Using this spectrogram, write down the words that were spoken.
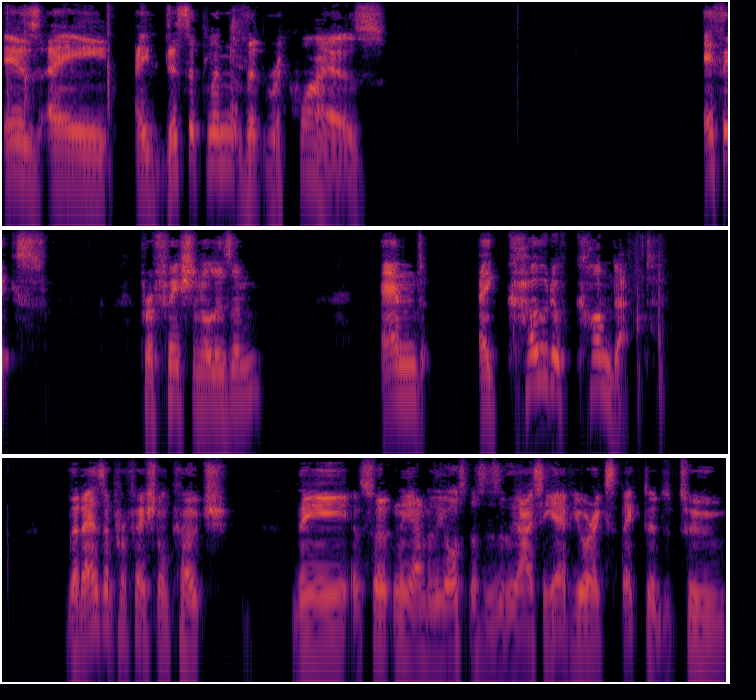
is a a discipline that requires ethics, professionalism, and a code of conduct that as a professional coach, the certainly under the auspices of the ICF, you are expected to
